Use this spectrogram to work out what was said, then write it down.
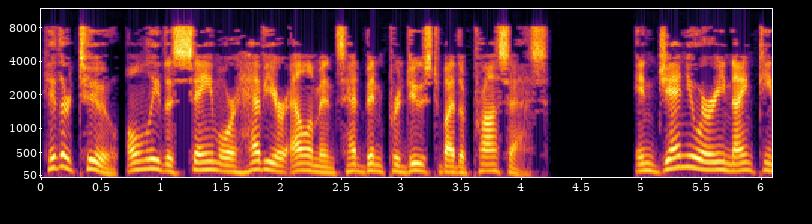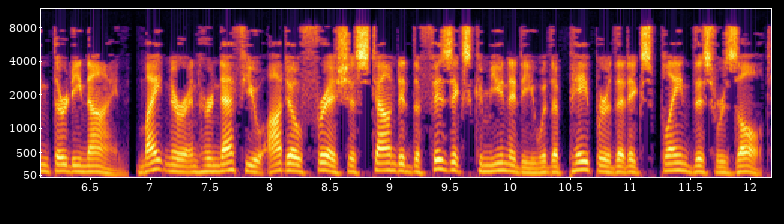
Hitherto, only the same or heavier elements had been produced by the process. In January 1939, Meitner and her nephew Otto Frisch astounded the physics community with a paper that explained this result.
